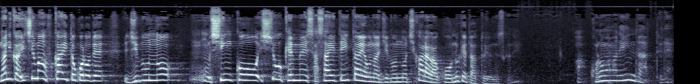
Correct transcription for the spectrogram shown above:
何か一番深いところで自分の信仰を一生懸命支えていたような自分の力がこう抜けたというんですかね。あこのままでいいんだってね。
